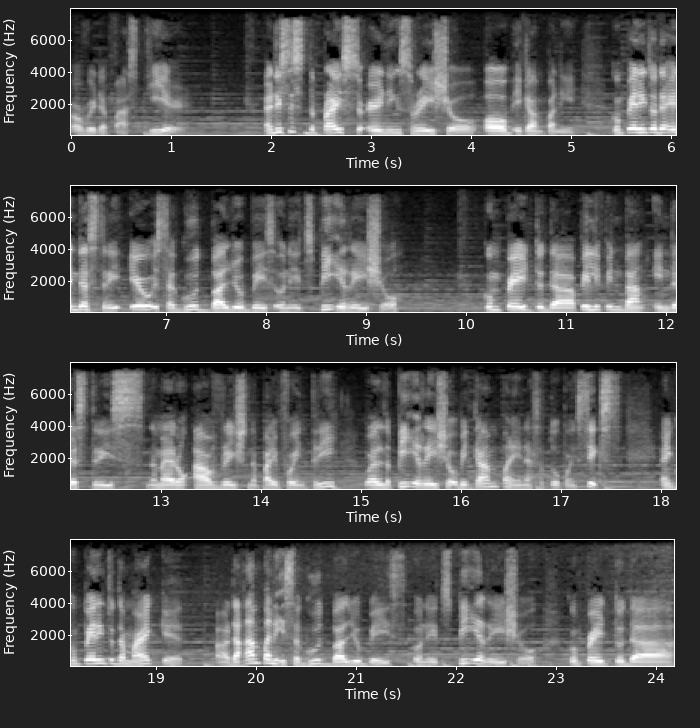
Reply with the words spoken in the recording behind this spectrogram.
over the past year. And this is the price to earnings ratio of a company. Comparing to the industry, Aero is a good value based on its PE ratio compared to the Philippine bank industries na mayroong average na 5.3 while the PE ratio of a company nasa 2.6. And comparing to the market, uh, the company is a good value based on its PE ratio compared to the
